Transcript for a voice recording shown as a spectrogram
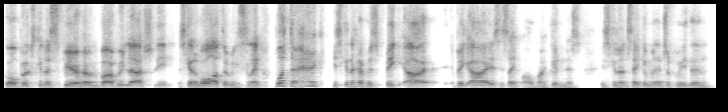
Goldberg's gonna spear him. Bobby Lashley is gonna roll out the ring. He's like, "What the heck?" He's gonna have his big eye, big eyes. He's like, "Oh my goodness." He's gonna take a minute to breathe in.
